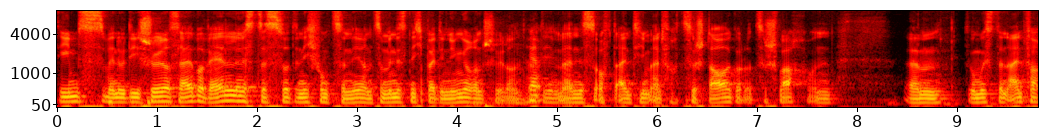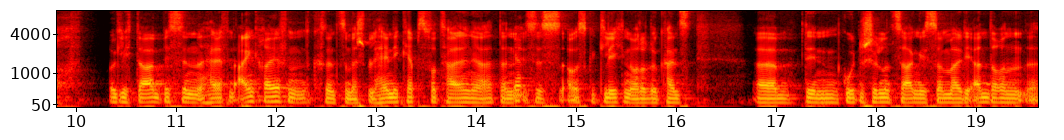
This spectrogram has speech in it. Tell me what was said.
Teams, wenn du die Schüler selber wählen lässt, das würde nicht funktionieren, zumindest nicht bei den jüngeren Schülern. Ja. Die, dann ist oft ein Team einfach zu stark oder zu schwach und ähm, du musst dann einfach wirklich da ein bisschen helfend eingreifen, du kannst zum Beispiel Handicaps verteilen, ja, dann Ja. ist es ausgeglichen oder du kannst den guten Schülern sagen, ich soll mal die anderen äh,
